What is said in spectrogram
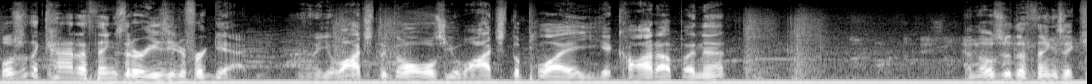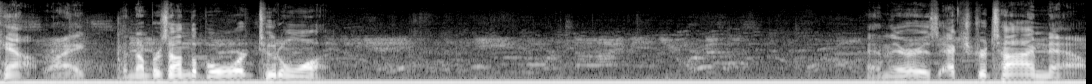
Those are the kind of things that are easy to forget. You know, you watch the goals, you watch the play, you get caught up in it. And those are the things that count, right? The numbers on the board, two to one. And there is extra time now.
